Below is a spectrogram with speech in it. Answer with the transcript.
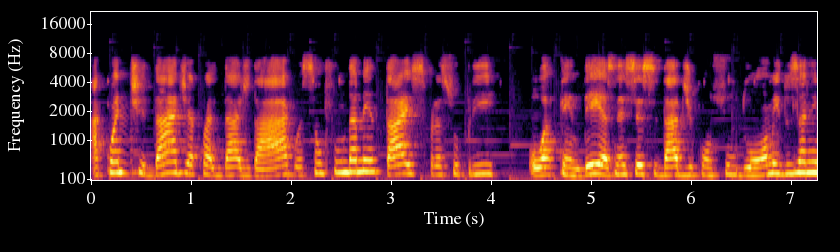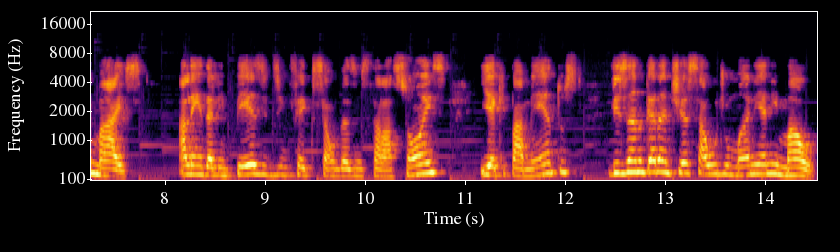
a quantidade e a qualidade da água são fundamentais para suprir ou atender às necessidades de consumo do homem e dos animais, além da limpeza e desinfecção das instalações e equipamentos, visando garantir a saúde humana e animal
